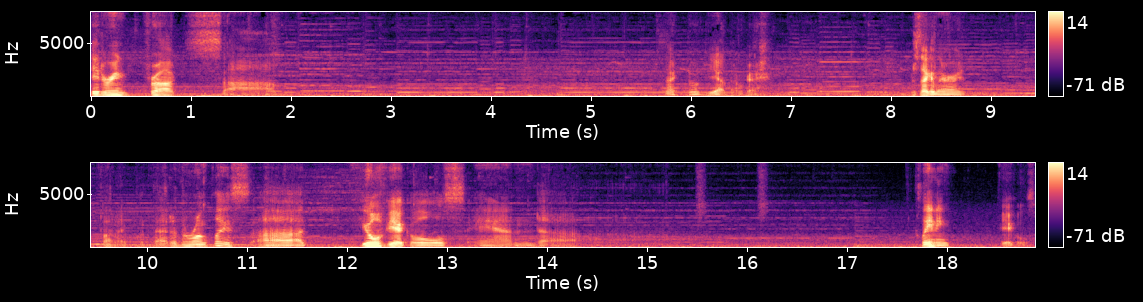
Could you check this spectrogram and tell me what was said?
catering trucks. Um, is that code? Yeah, okay. For a second there, I thought I put that in the wrong place. Uh, fuel vehicles and uh, cleaning vehicles.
